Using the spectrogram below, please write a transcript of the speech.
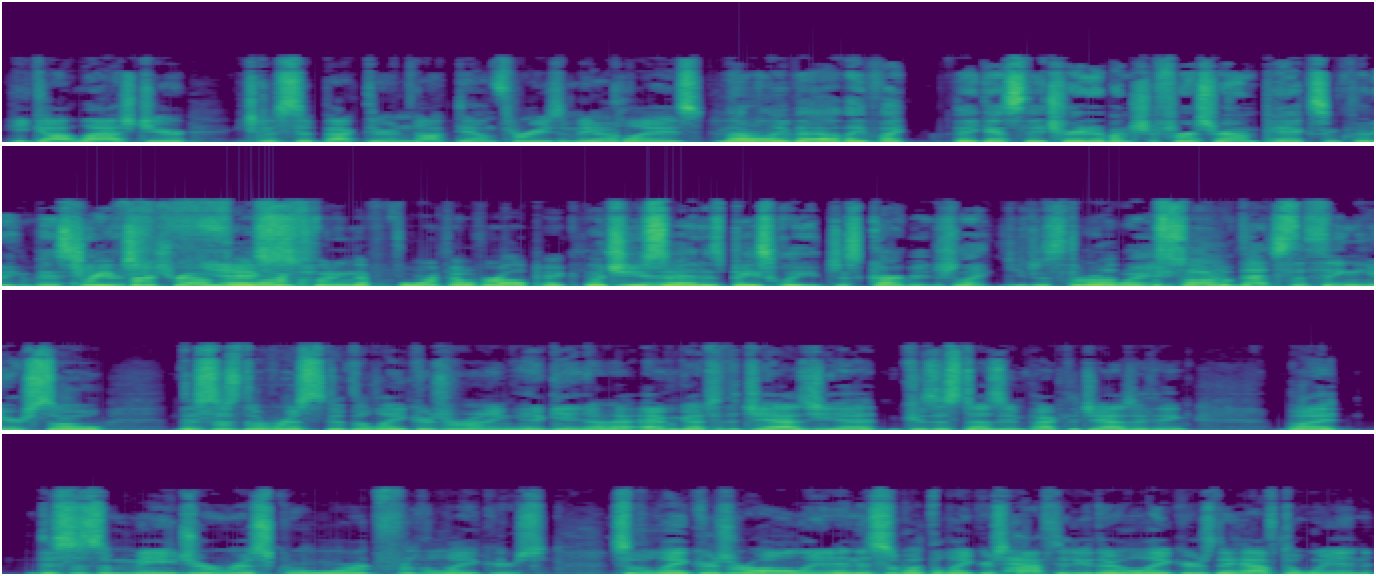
he got last year. He's going to sit back there and knock down threes and make Yeah. plays. Not only that, like, like they guess they traded a bunch of first round picks, including this Three year's first round Yes. picks, including the fourth overall pick. This which you year. said is basically just garbage. Like you just throw it away. So that's the thing here. So this is the risk that the Lakers are running. And again, I I haven't got to the Jazz yet because this does impact the Jazz, I think. But this is a major risk reward for the Lakers. So the Lakers are all in, and this is what the Lakers have to do. They're the Lakers. They have to win.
